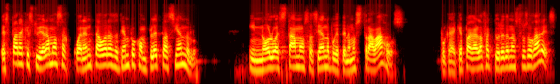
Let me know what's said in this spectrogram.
Es para que estuviéramos a 40 horas de tiempo completo haciéndolo. Y no lo estamos haciendo porque tenemos trabajos, porque hay que pagar las facturas de nuestros hogares.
